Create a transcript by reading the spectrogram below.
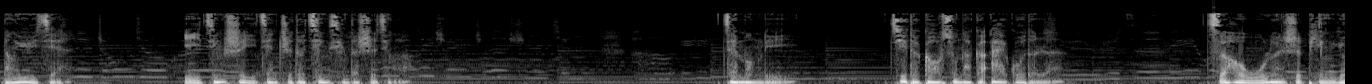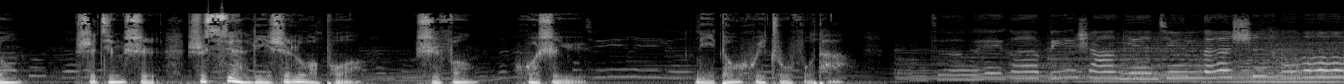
能遇见已经是一件值得庆幸的事情了。在梦里，记得告诉那个爱过的人，此后无论是平庸，是惊世，是绚丽，是落魄，是风或是雨，你都会祝福他。否则为何闭上眼睛的时候，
